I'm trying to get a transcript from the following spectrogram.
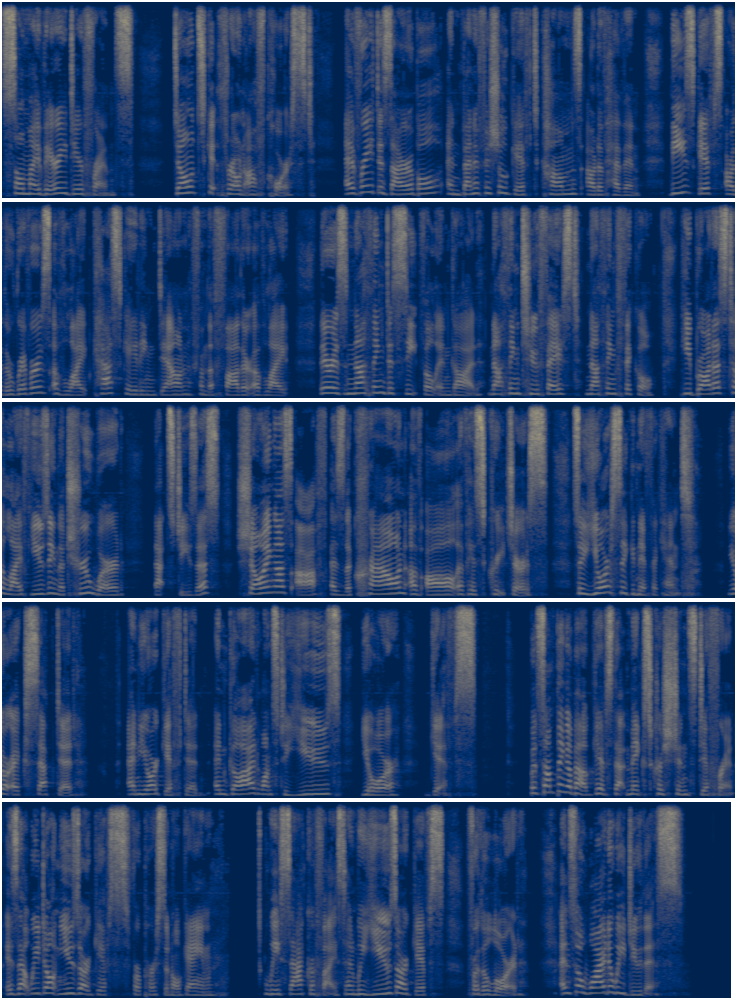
So, my very dear friends, don't get thrown off course. Every desirable and beneficial gift comes out of heaven. These gifts are the rivers of light cascading down from the Father of light. There is nothing deceitful in God, nothing two faced, nothing fickle. He brought us to life using the true word, that's Jesus, showing us off as the crown of all of his creatures. So you're significant, you're accepted, and you're gifted. And God wants to use your gifts. But something about gifts that makes Christians different is that we don't use our gifts for personal gain. We sacrifice and we use our gifts for the Lord. And so, why do we do this?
